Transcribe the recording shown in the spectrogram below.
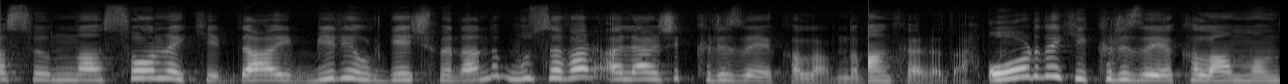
operasyonundan sonraki daha bir yıl geçmeden de bu sefer alerjik krize yakalandım Ankara'da. Oradaki krize yakalanmam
